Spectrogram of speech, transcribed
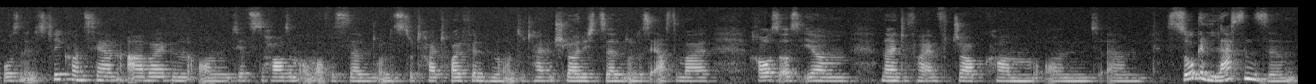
großen Industriekonzern arbeiten und jetzt zu Hause im Homeoffice sind und es total toll finden und total entschleunigt sind und das erste Mal raus aus ihrem 9-to-5-Job kommen und ähm, so gelassen sind.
